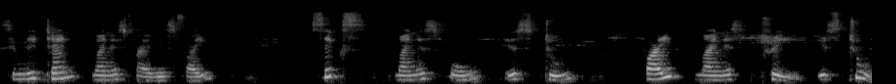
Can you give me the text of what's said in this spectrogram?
Similarly, 10 minus 5 is 5. 6 minus 4 is 2. 5 minus 3 is 2.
